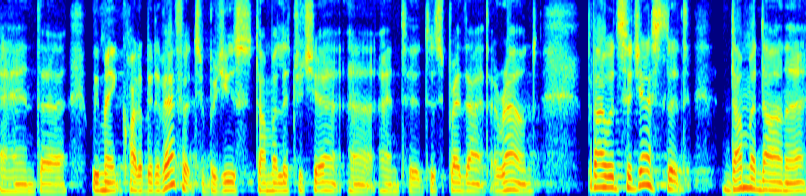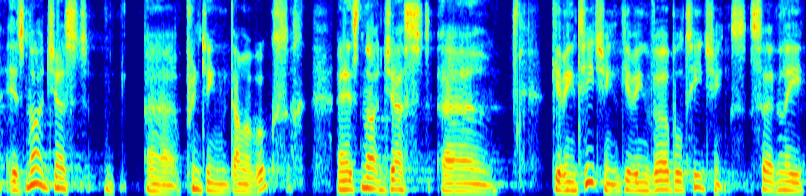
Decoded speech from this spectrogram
and uh, we make quite a bit of effort to produce Dhamma literature uh, and to, to spread that around. But I would suggest that Dhammadana is not just uh, printing Dhamma books, and it's not just um, giving teaching, giving verbal teachings. Certainly,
